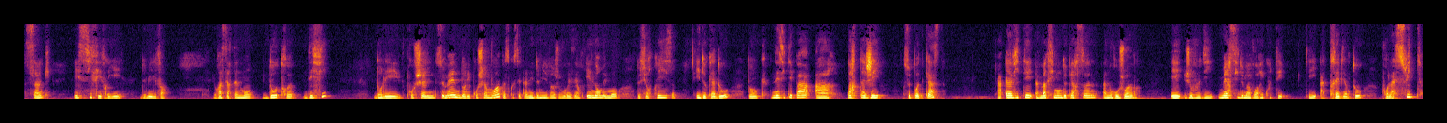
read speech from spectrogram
5 et 6 février 2020. Y aura certainement d'autres défis dans les prochaines semaines dans les prochains mois, parce que cette année 2020, je vous réserve énormément de surprises et de cadeaux. Donc n'hésitez pas à partager ce podcast à inviter un maximum de personnes à nous rejoindre. Et je vous dis merci de m'avoir écouté et à très bientôt pour la suite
